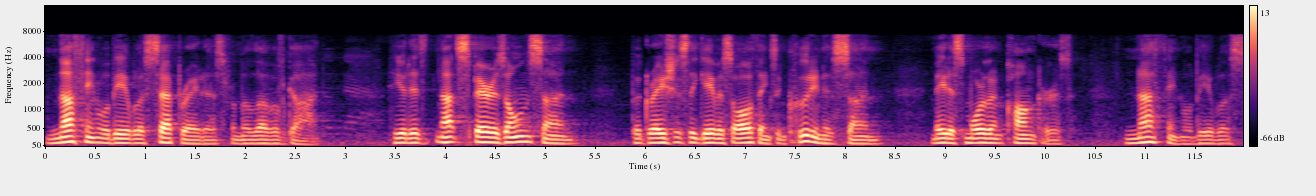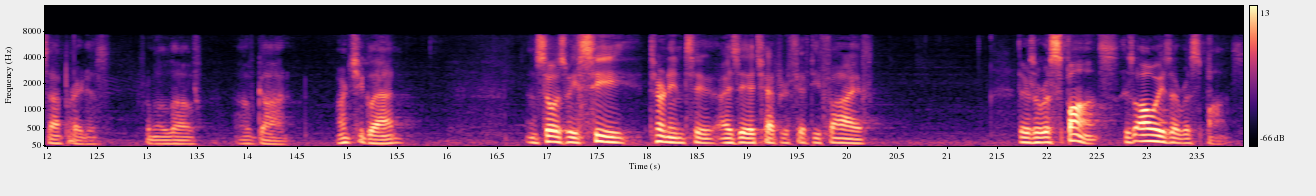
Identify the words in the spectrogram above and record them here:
nothing will be able to separate us from the love of God. He did not spare his own son, but graciously gave us all things, including his son, made us more than conquerors. Nothing will be able to separate us from the love of God. Aren't you glad? And so as we see, turning to Isaiah chapter 55, there's a response. There's always a response.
